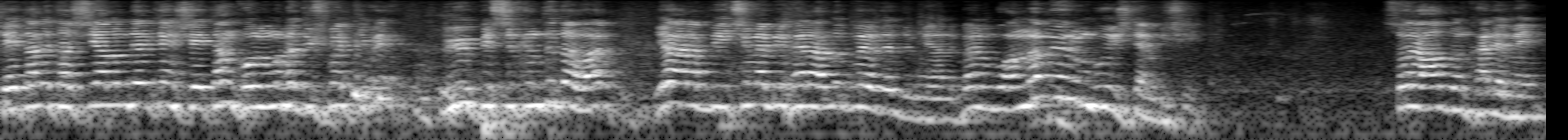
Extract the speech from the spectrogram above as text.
Şeytanı taşıyalım derken şeytan konumuna düşmek gibi büyük bir sıkıntı da var. Ya Rabbi içime bir ferahlık ver dedim yani. Ben bu anlamıyorum bu işten bir şey. Sonra aldım kalemi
